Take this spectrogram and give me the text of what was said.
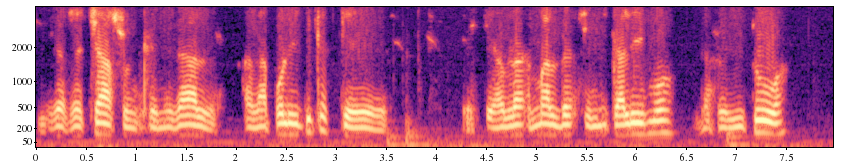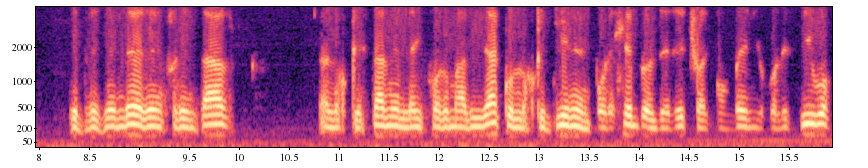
y de rechazo en general a la política, que este, hablar mal del sindicalismo la reditúa, que pretender enfrentar a los que están en la informalidad con los que tienen, por ejemplo, el derecho al convenio colectivo,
